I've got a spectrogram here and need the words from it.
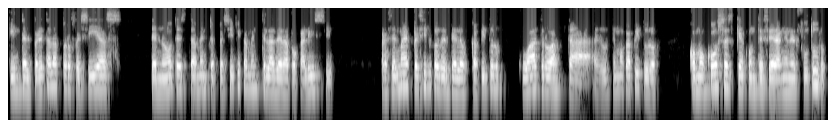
que interpreta las profecías del Nuevo Testamento, específicamente las del Apocalipsis. Para ser más específico, desde los capítulos 4 hasta el último capítulo, como cosas que acontecerán en el futuro.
